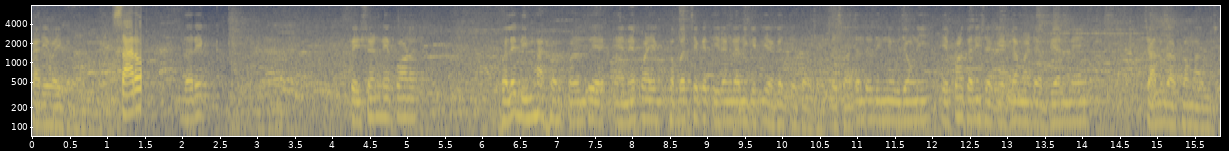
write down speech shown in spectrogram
કાર્યવાહી કરવાની સારો દરેક પેશન્ટને પણ ભલે બીમાર હોય પરંતુ એ- એને પણ એ ખબર છે કે તિરંગાની કેટલી અગત્યતા છે. એટલે સ્વાતંત્ર્ય દિનની ઉજવણી એ પણ કરી શકે એટલા માટે અભિયાનને ચાલુ રાખવામાં આવ્યું છે.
